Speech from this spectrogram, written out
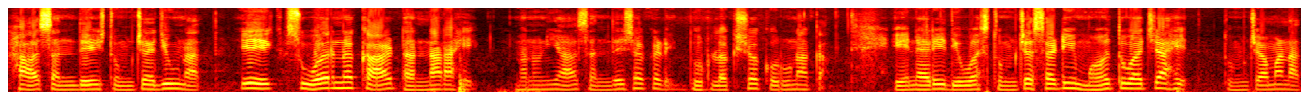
हा संदेश तुमच्या जीवनात एक सुवर्ण काळ ठरणार आहे. म्हणून या संदेशाकडे दुर्लक्ष करू नका. येणारे दिवस तुमच्यासाठी महत्त्वाचे आहेत. तुमच्या मनात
